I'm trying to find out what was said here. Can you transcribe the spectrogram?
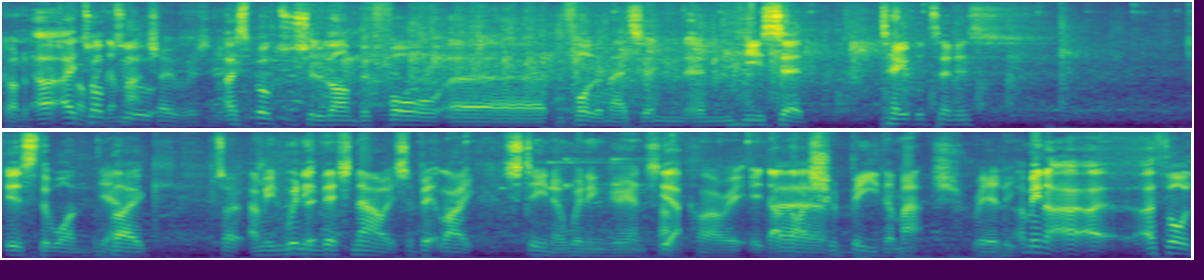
got to Uh, I talked the to match over, isn't it? I spoke to Sylvain before uh, before the match, and, and he said table tennis is the one. Yeah. Like so I mean, winning this now, it's a bit like Stina winning against Santa Yeah. Clara. It, it- that, that Um, should be the match, really. I mean, I I, I thought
